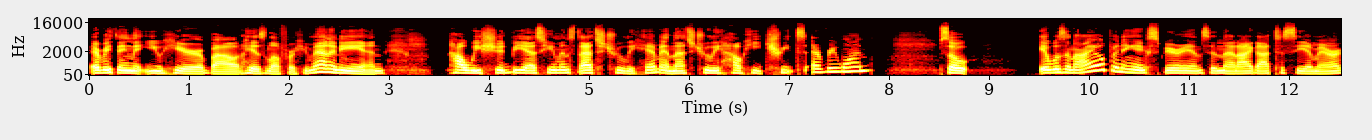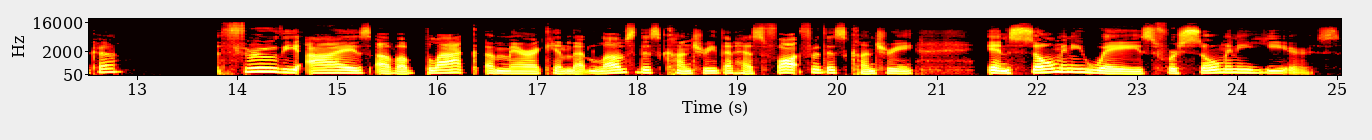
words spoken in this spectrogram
Everything that you hear about his love for humanity and how we should be as humans, that's truly him and that's truly how he treats everyone. So it was an eye-opening experience in that I got to see America through the eyes of a black American that loves this country, that has fought for this country in so many ways for so many years.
